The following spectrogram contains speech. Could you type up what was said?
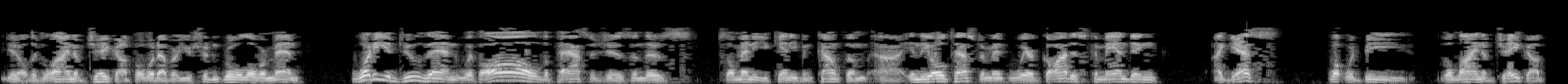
you know, the line of Jacob or whatever, you shouldn't rule over men. What do you do then with all the passages, and there's so many you can't even count them, uh, in the Old Testament where God is commanding, I guess, what would be the line of Jacob,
